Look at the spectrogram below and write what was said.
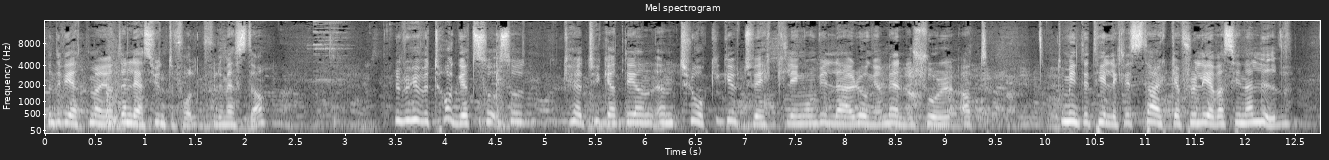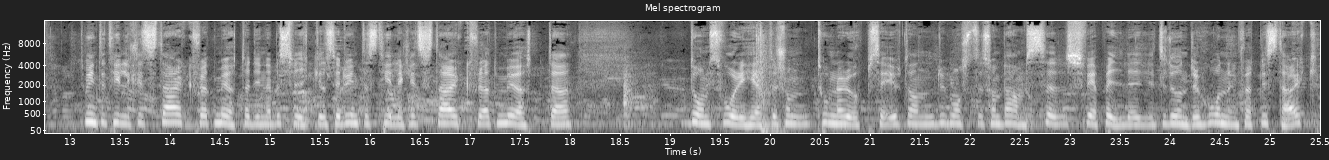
Men det vet man ju att den läser ju inte folk för det mesta. Överhuvudtaget så, så kan jag tycka att det är en, en tråkig utveckling om vi lär unga människor att de är inte tillräckligt starka för att leva sina liv. Du är inte tillräckligt stark för att möta dina besvikelser. Du är inte tillräckligt stark för att möta de svårigheter som tornar upp sig. Utan du måste som Bamse svepa i dig lite dunderhonung för att bli stark.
